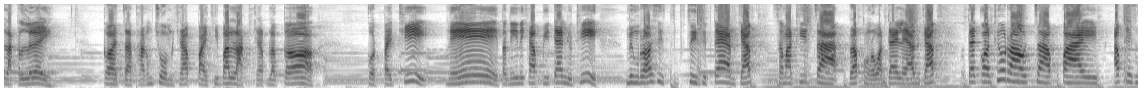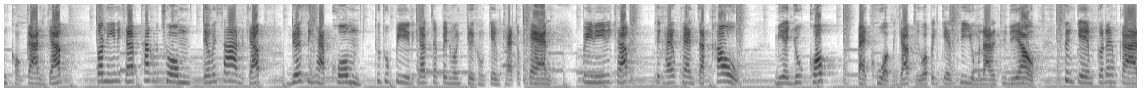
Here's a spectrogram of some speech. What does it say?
หลักกันเลย ก็จะพาคุณผู้ชมนะครับไปที่บ้านหลักครับ แล้วก็กดไปที่นี่ตอนนี้นะครับมีแต้มอยู่ที่ 140 แต้มครับ สามารถที่จะรับของรางวัลได้แล้วนะครับ แต่ก่อนที่เราจะไปอัปเกรดสิ่งของกันครับ ตอนนี้นะครับถ้าคุณผู้ชมยังไม่ทราบนะครับ เดือนสิงหาคมทุกๆ ปีนะครับจะเป็นวันเกิดของเกม Cat of Can ปีนี้นะครับเทค Cat of Can จะเข้ามีอายุครบ 8 ขวบนะครับถือว่าเป็นเกมที่อยู่มานานเลยทีเดียว ซึ่งเกมก็ได้ทำการ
